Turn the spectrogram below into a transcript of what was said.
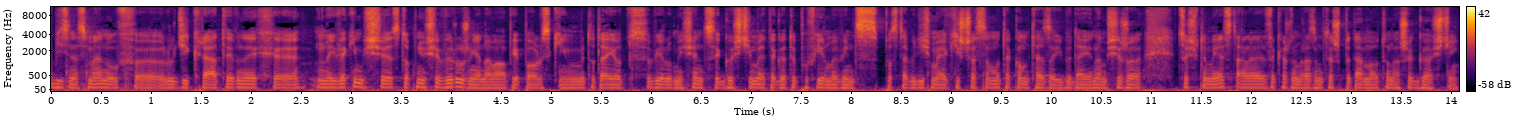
biznesmenów, ludzi kreatywnych, no i w jakimś stopniu się wyróżnia na mapie polskim. My tutaj od wielu miesięcy gościmy tego typu firmy, więc postawiliśmy jakiś czas temu taką tezę i wydaje nam się, że coś w tym jest, ale za każdym razem też pytamy o to naszych gości.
